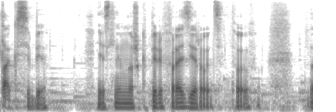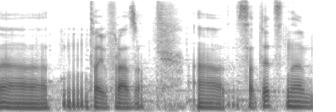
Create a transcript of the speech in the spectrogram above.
так себе, если немножко перефразировать твою, э, твою фразу. А, соответственно,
